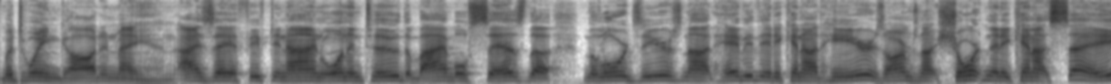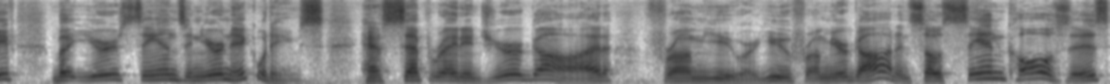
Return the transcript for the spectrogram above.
between God and man. Isaiah 59, 1 and 2, the Bible says, the, the Lord's ear is not heavy that He cannot hear, His arm's not shortened that He cannot save, but your sins and your iniquities have separated your God from you, or you from your God. And so sin causes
